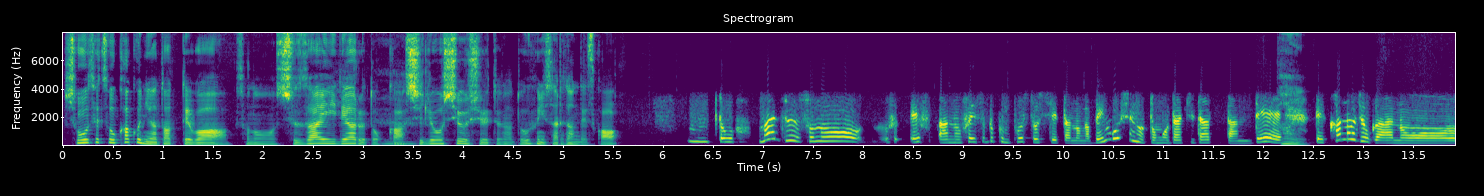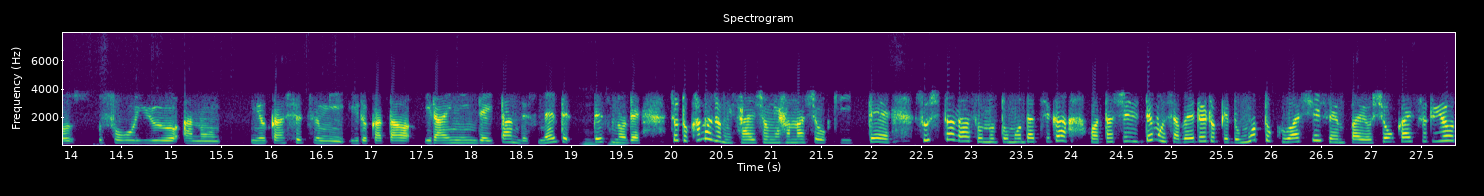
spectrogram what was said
小説を書くにあたっては、その取材であるとか資料収集というのはどういうふうにされたんですか？うんとまずその、F、あのフェイスブックにポストしてたのが弁護士の友達だったんで、はい。で彼女があのそういうあの入管施設にいる方、依頼人でいたんですね、でですので、ちょっと彼女に最初に話を聞いて、そしたらその友達が、私でも喋れるけど、もっと詳しい先輩を紹介するよっ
